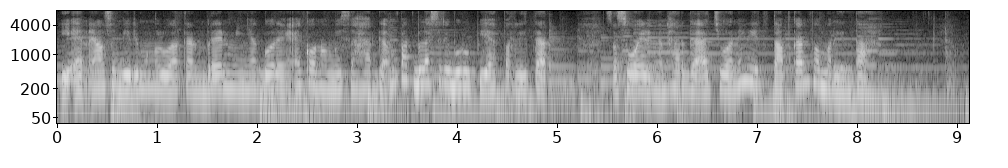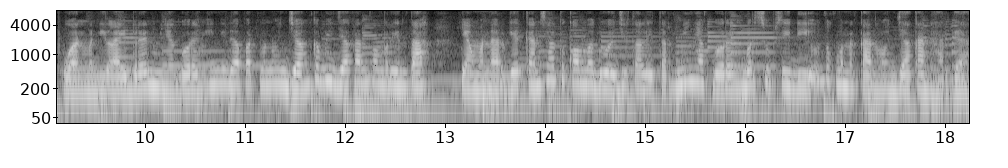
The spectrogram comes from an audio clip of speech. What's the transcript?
INL sendiri mengeluarkan brand minyak goreng ekonomi seharga Rp14.000 per liter, sesuai dengan harga acuan yang ditetapkan pemerintah. Puan menilai brand minyak goreng ini dapat menunjang kebijakan pemerintah yang menargetkan 1,2 juta liter minyak goreng bersubsidi untuk menekan lonjakan harga.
